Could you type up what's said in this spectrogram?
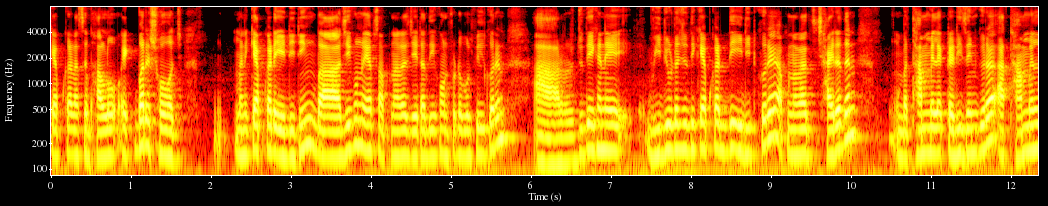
ক্যাপকাট আছে ভালো, একবারে সহজ মানে ক্যাপকাটে এডিটিং বা যে কোনো অ্যাপস আপনারা যেটা দিয়ে কমফোর্টেবল ফিল করেন। আর যদি এখানে ভিডিওটা যদি ক্যাপকাট দিয়ে এডিট করে আপনারা ছাইড়ে দেন বা থামমেল একটা ডিজাইন করে, আর থামমেল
